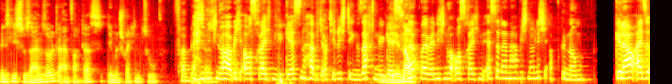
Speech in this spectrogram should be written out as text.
wenn es nicht so sein sollte, einfach das dementsprechend zu verbessern. Nicht nur habe ich ausreichend gegessen, habe ich auch die richtigen Sachen gegessen. Genau. Ne? Weil wenn ich nur ausreichend esse, dann habe ich noch nicht abgenommen. Genau, also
